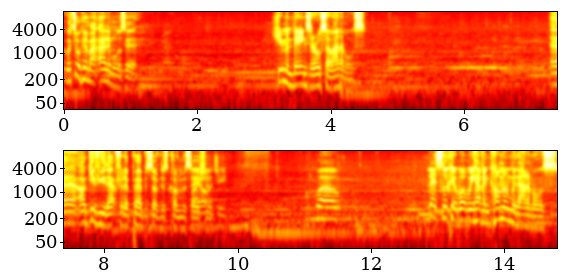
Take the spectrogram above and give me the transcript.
we're talking about animals here. human beings are also animals. Uh, I'll give you that for the purpose of this conversation. Biology. Well, let's look at what we have in common with animals.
